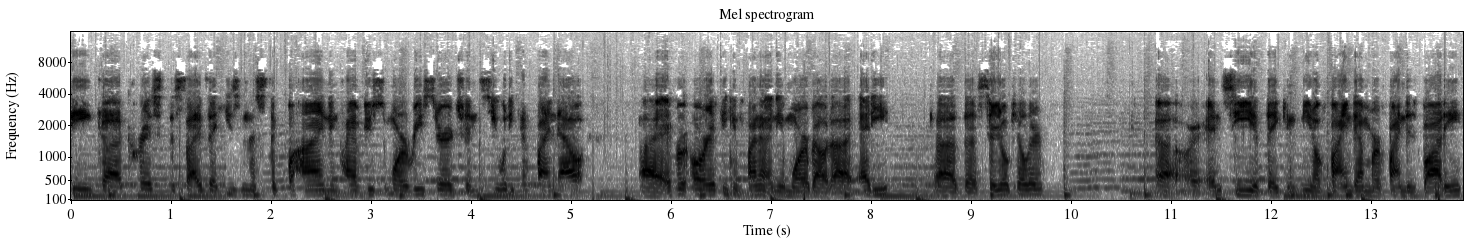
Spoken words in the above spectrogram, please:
think uh, Chris decides that he's going to stick behind and kind of do some more research and see what he can find out uh, if, or if he can find out any more about uh, Eddie uh, the serial killer or, and see if they can you know find him or find his body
